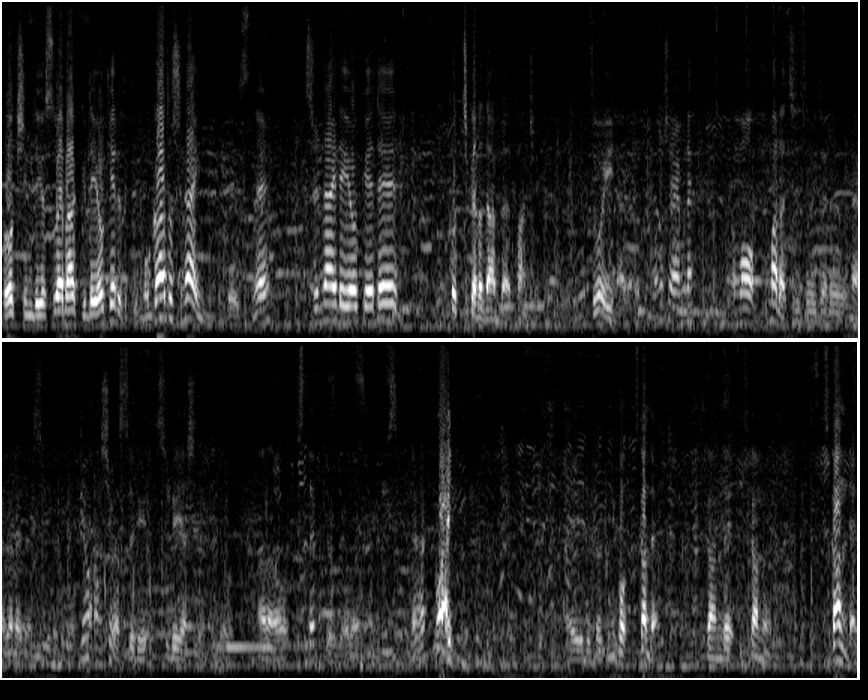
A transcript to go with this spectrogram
ボクシングでいうスウェーバックで避けるときもうガードしないんですね。しないで避けてこっちからダンベルパンチすごいいい流れ。この試合もねもうまだ続いてる流れですけれども基本足はすりすり足だけどあのステップというかはないんですよね。はい。わいっている時にこう掴んで掴んで掴む。掴んで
